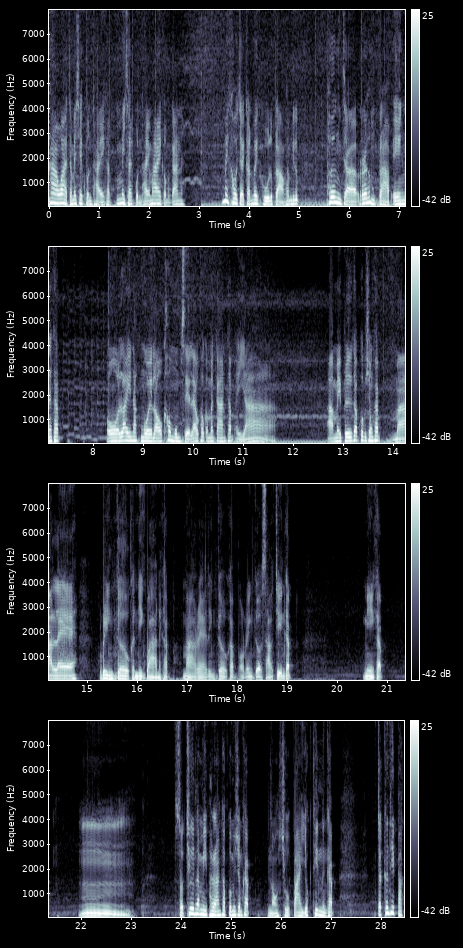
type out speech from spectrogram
ท่าว่าจะไม่ใช่คนไทยครับ ไม่ใช่คนไทยไม่กรรมการไม่เข้าใจกันไหวครูหรือเปล่าครับนี่ก็เพิ่งจะเริ่มกราบเองนะครับ โอ้ไล่นักมวยเราเข้ามุมเสียแล้วเข้ากรรมการครับไอ้ย่าอ่าไม่พลือครับคุณผู้ชมครับ มาแลริงเกิลกันดีกว่านะครับ มาแลริงเกิลครับริงเกิลสาวจีนครับ นี่ครับ อืม สดชื่นและมีพลังครับคุณผู้ชมครับ น้องชูป้ายยกที่หนึ่งครับ จัดขึ้นที่ปัก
